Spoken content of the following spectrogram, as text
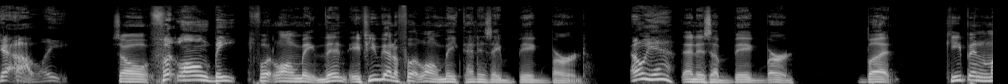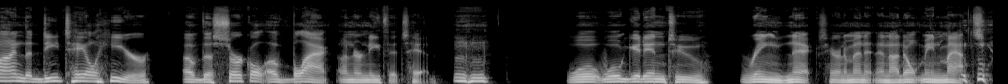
Golly. So, Foot long beak. foot long beak. Then, if you've got a foot long beak, that is a big bird. Oh yeah. That is a big bird. But keep in mind the detail here of the circle of black underneath its head. Mm-hmm. We'll we'll get into ringed necks here in a minute, and I don't mean Matt's.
